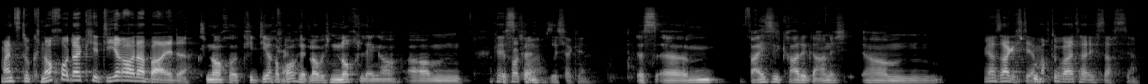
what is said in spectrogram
Meinst du Knoche oder Kedira oder beide? Knoche. Kedira okay. braucht ja, glaube ich, noch länger. Ähm, okay, ich wollte sicher gehen. Das ähm, weiß ich gerade gar nicht. Ähm, ja, sage ich dir. Mach du weiter, ich sag's dir.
